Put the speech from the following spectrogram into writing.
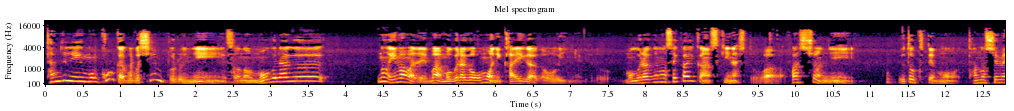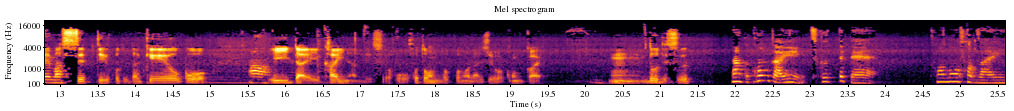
単純にもう今回僕シンプルにそのモグラグの今までまあモグラグ主に絵画が多いんやけどモグラグの世界観好きな人はファッションに疎くても楽しめますせっていうことだけをこうあ言いたい回なんですよ。ほほとんどこのラジオは今回うんどうです？なんか今回作っててこの素材めっ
